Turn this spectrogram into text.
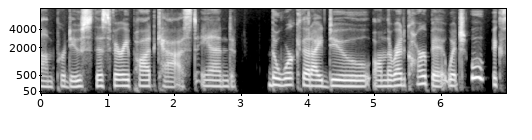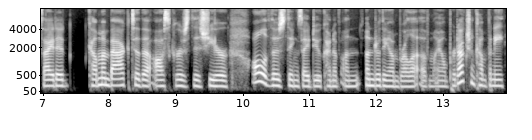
um, produce this very podcast and the work that I do on the red carpet, which, ooh, excited, coming back to the Oscars this year, all of those things I do kind of un- under the umbrella of my own production company,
